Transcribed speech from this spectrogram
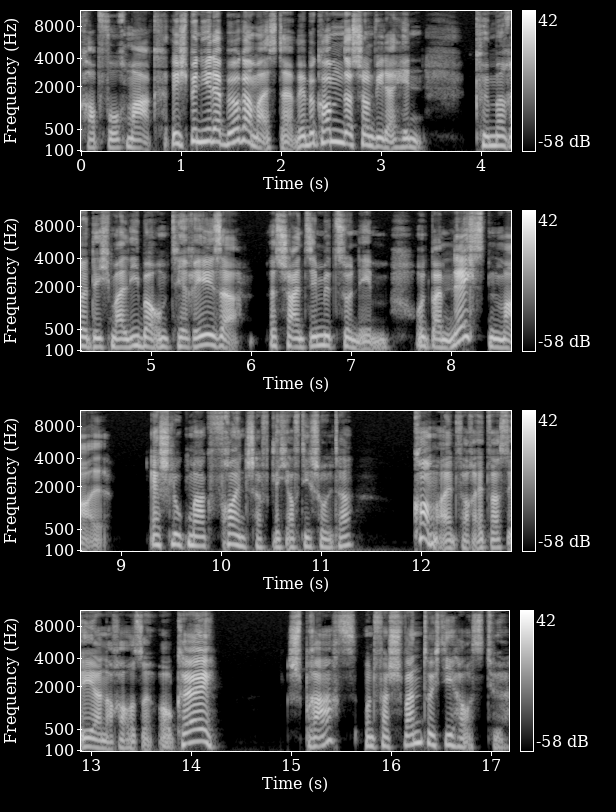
Kopf hoch, Mark. Ich bin hier der Bürgermeister. Wir bekommen das schon wieder hin. Kümmere dich mal lieber um Theresa. Es scheint sie mitzunehmen. Und beim nächsten Mal. Er schlug Mark freundschaftlich auf die Schulter. Komm einfach etwas eher nach Hause, okay? sprach's und verschwand durch die Haustür,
